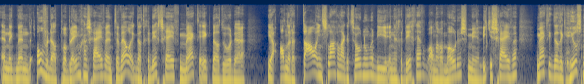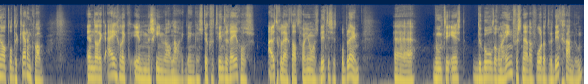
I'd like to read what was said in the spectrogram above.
en ik ben over dat probleem gaan schrijven. En terwijl ik dat gedicht schreef, merkte ik dat door de ja, andere taalinslag, laat ik het zo noemen, die je in een gedicht hebt, op andere modus, meer liedjes schrijven, merkte ik dat ik heel snel tot de kern kwam. En dat ik eigenlijk in misschien wel, nou, ik denk een stuk of twintig regels uitgelegd had van jongens, dit is het probleem. Eh, we moeten eerst de boel eromheen versnellen voordat we dit gaan doen.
